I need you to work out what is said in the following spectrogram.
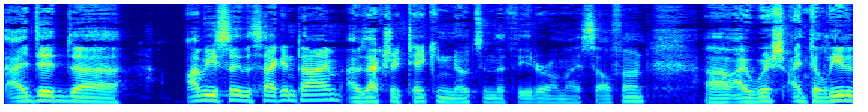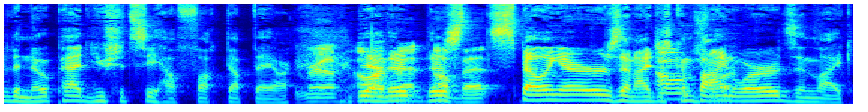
I did. uh Obviously, the second time I was actually taking notes in the theater on my cell phone. Uh, I wish I deleted the notepad. You should see how fucked up they are. Really? Oh, Yeah, I there- bet. there's spelling errors, and I just Oh, combine sure. words, and like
